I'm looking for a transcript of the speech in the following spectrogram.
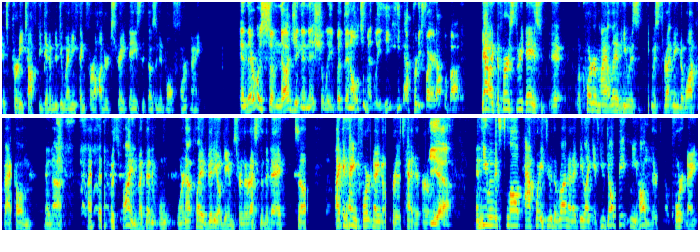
it's pretty tough to get him to do anything for 100 straight days that doesn't involve Fortnite. And there was some nudging initially, but then ultimately he he got pretty fired up about it. Yeah, like the first three days, eh, a quarter mile in, he was he was threatening to walk back home, and uh, I said it was fine, but then we're not playing video games for the rest of the day. So I could hang Fortnite over his head early. Yeah. And he would slow halfway through the run, and I'd be like, "If you don't beat me home, there's no Fortnite."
